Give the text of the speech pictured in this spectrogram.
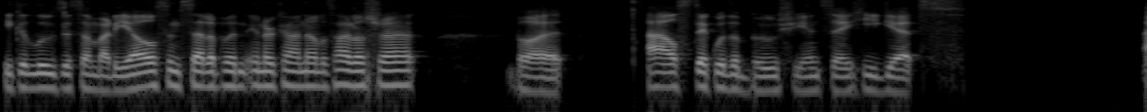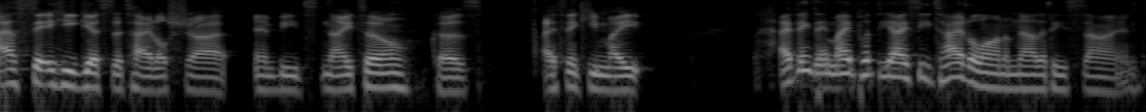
he could lose to somebody else and set up an Intercontinental title shot. But I'll stick with Ibushi and say he gets. I say he gets the title shot and beats Naito because I think he might. I think they might put the IC title on him now that he's signed.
